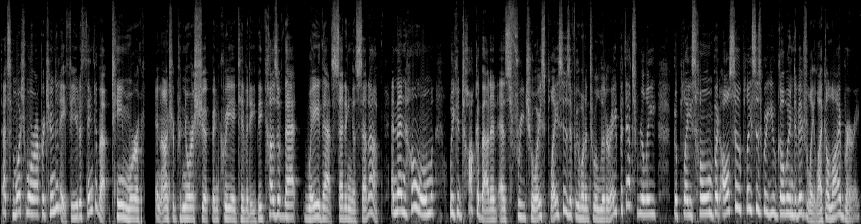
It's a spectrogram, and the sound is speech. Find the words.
That's much more opportunity for you to think about teamwork and entrepreneurship and creativity because of that way that setting is set up. And then home, we could talk about it as free choice places if we wanted to alliterate, but that's really the place home, but also places where you go individually, like a library,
